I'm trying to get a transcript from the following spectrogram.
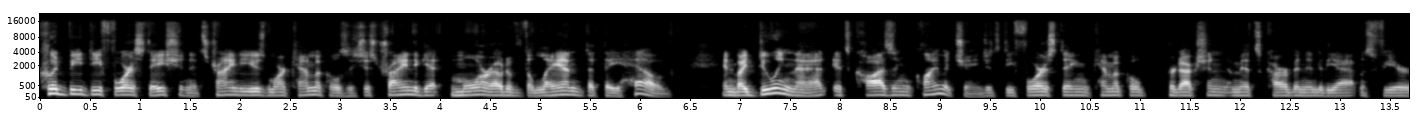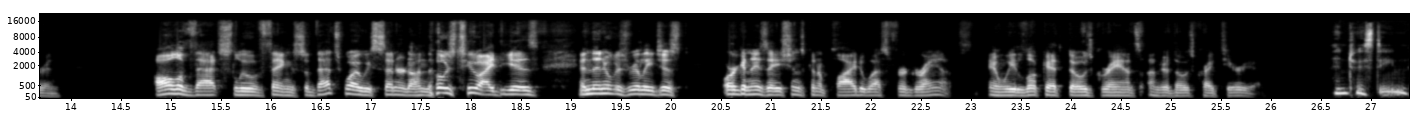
could be deforestation. It's trying to use more chemicals. It's just trying to get more out of the land that they have. And by doing that, it's causing climate change. It's deforesting, chemical production emits carbon into the atmosphere, and all of that slew of things. So that's why we centered on those two ideas. And then it was really just organizations can apply to us for grants. And we look at those grants under those criteria. Interesting.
